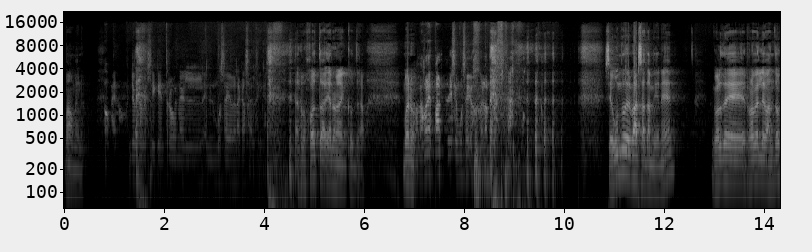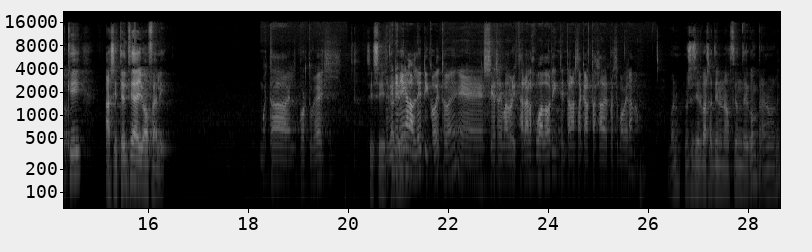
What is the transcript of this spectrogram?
más o menos. Yo creo que sí que entró en el, museo de la casa del cine. a lo mejor todavía no la han encontrado. Bueno. A lo mejor es parte de ese museo, la pelota. Segundo del Barça también, ¿eh? Gol de Robert Lewandowski, asistencia de Joao Félix está el portugués. Sí, sí. Le viene bien al Atlético esto, ¿eh? ¿eh? Se revalorizará el jugador e intentarán sacar tajada el próximo verano. Bueno, no sé si el Barça tiene una opción de compra, no lo sé.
